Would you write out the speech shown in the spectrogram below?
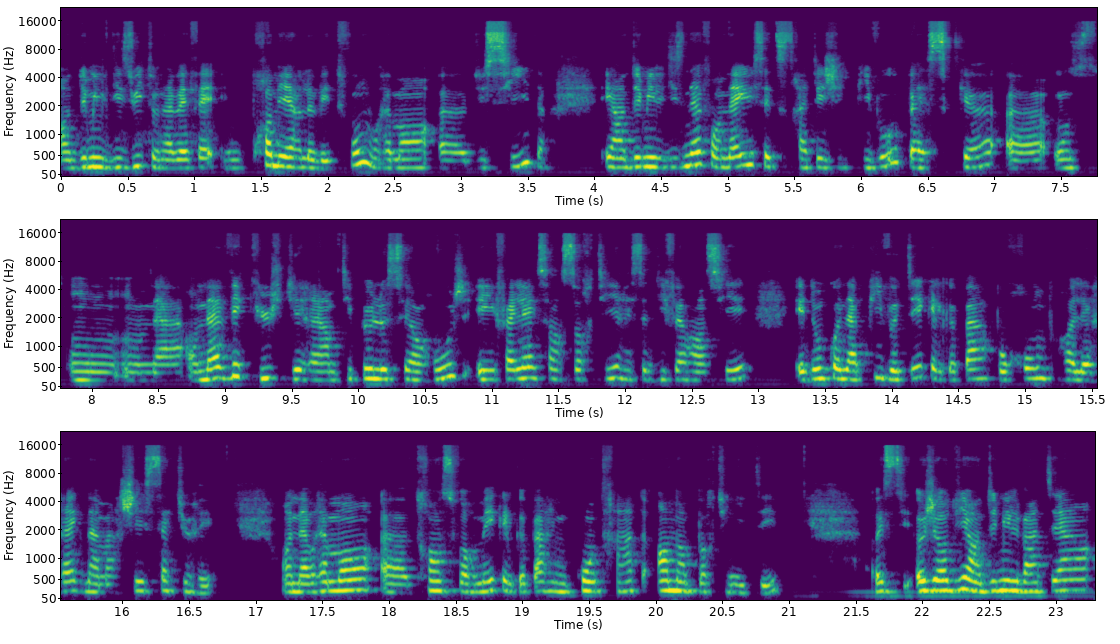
En 2018, on avait fait une première levée de fonds, vraiment euh, du seed. Et en 2019, on a eu cette stratégie pivot parce que euh, on, on, a, on a vécu, je dirais, un petit peu l'océan rouge et il fallait s'en sortir et se différencier. Et donc, on a pivoté quelque part pour rompre les règles d'un marché saturé. On a vraiment euh, transformé quelque part une contrainte en opportunité. Aujourd'hui, en 2021,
